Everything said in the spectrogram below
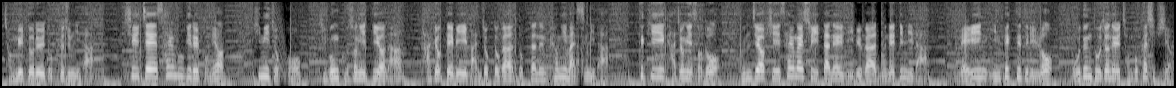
정밀도를 높여줍니다. 실제 사용 후기를 보면 힘이 좋고 기본 구성이 뛰어나 가격 대비 만족도가 높다는 평이 많습니다. 특히 가정에서도 문제없이 사용할 수 있다는 리뷰가 눈에 띕니다. 메인 임팩트 드릴로 모든 도전을 정복하십시오.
